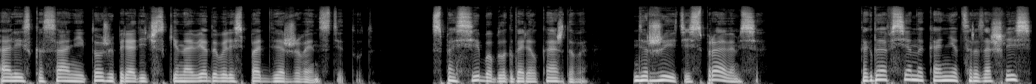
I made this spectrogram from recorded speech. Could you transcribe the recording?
Алиска с Аней тоже периодически наведывались, поддерживая институт. «Спасибо», — благодарил каждого. «Держитесь, справимся». Когда все, наконец, разошлись,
